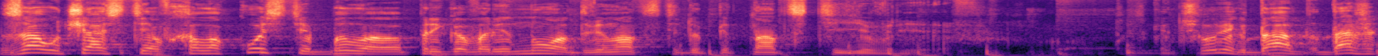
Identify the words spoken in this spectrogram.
За участие в Холокосте было приговорено от 12 до 15 евреев Так сказать, человек, да, даже,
